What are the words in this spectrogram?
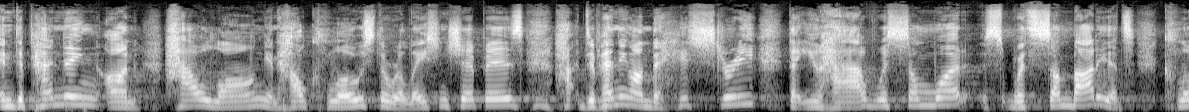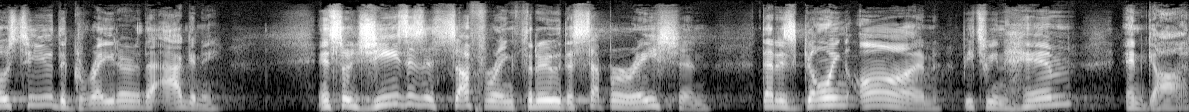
And depending on how long and how close the relationship is, depending on the history that you have with somewhat with somebody that's close to you, the greater the agony. And so Jesus is suffering through the separation that is going on between him and God.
